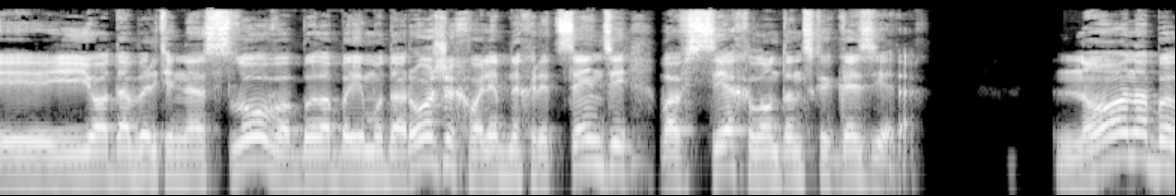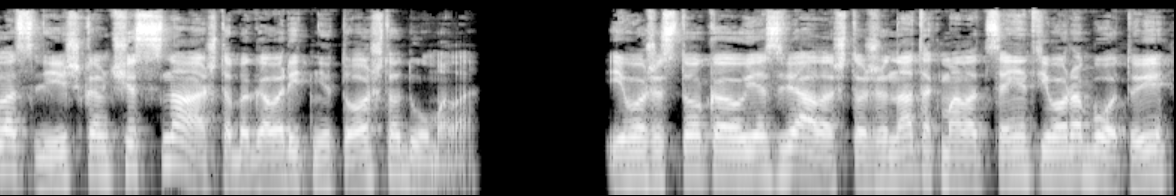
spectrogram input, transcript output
И ее одобрительное слово было бы ему дороже хвалебных рецензий во всех лондонских газетах. Но она была слишком честна, чтобы говорить не то, что думала. Его жестоко уязвляло, что жена так мало ценит его работу, и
